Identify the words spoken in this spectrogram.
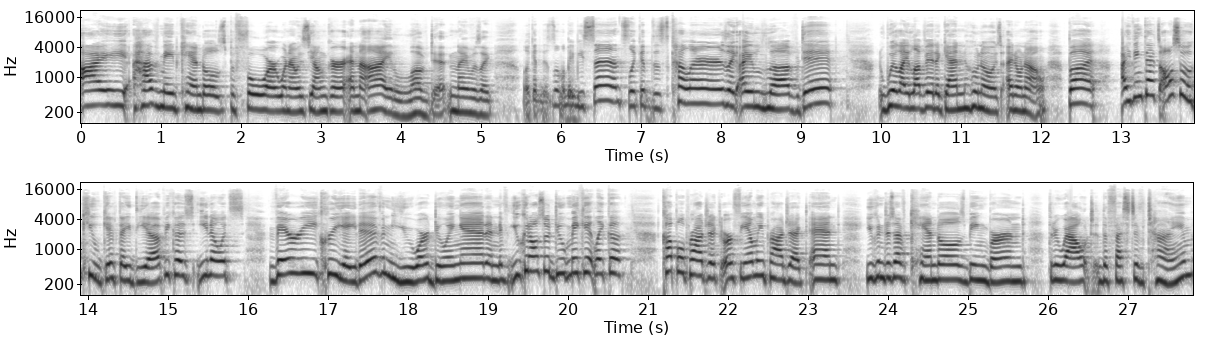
I have made candles before when I was younger and I loved it. And I was like, look at this little baby scents, look at this colors. Like, I loved it. Will I love it again? Who knows? I don't know. But I think that's also a cute gift idea because you know it's very creative and you are doing it and if you can also do make it like a couple project or family project and you can just have candles being burned throughout the festive time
